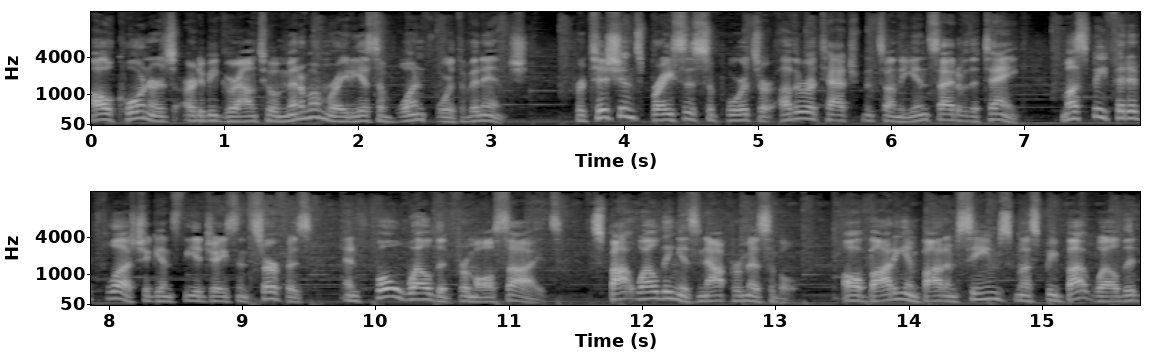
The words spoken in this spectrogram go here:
All corners are to be ground to a minimum radius of 1 4th of an inch. Partitions, braces, supports, or other attachments on the inside of the tank must be fitted flush against the adjacent surface and full welded from all sides. Spot welding is not permissible. All body and bottom seams must be butt welded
